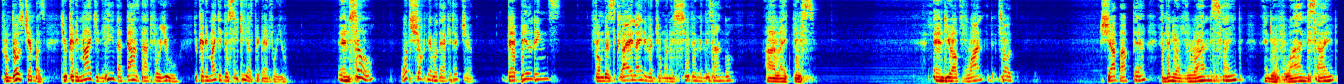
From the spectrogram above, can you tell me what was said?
from those chambers, you can imagine he that does that for you, you can imagine the city he has prepared for you. And so, what shocked me about the architecture, the buildings from the skyline, even from when I see them in this angle, are like this. And you have one, so sharp up there, and then you have one side, and you have one side,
